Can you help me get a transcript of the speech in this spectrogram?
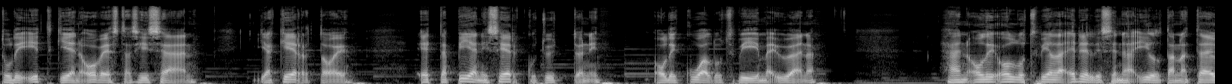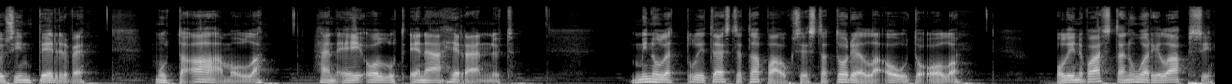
tuli itkien ovesta sisään ja kertoi, että pieni serkkutyttöni oli kuollut viime yönä. Hän oli ollut vielä edellisenä iltana täysin terve, mutta aamulla hän ei ollut enää herännyt. Minulle tuli tästä tapauksesta todella outo olo. Olin vasta nuori lapsi,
